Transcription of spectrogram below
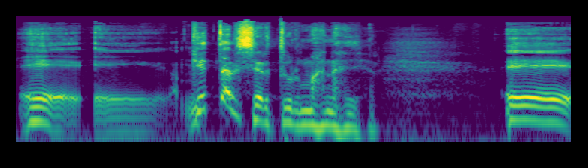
¿Qué tal ser tour manager? Eh,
